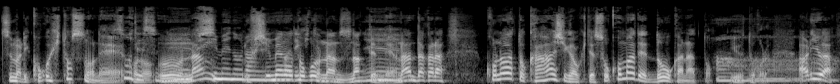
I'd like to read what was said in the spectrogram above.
つまりここ一つのね、この、うん、節目のライン節目のところななってんだよな。だから、この後下半身が起きてそこまでどうかなというところ。あるいは、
